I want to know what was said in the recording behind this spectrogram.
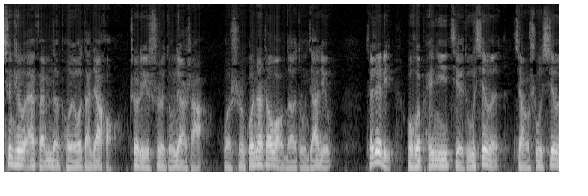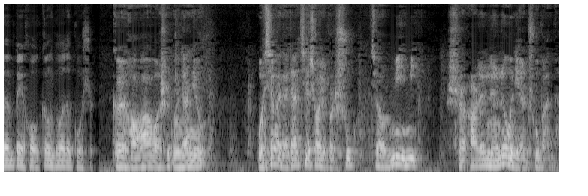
蜻蜓 FM 的朋友，大家好，这里是懂点啥，我是观察者网的董佳宁，在这里我会陪你解读新闻，讲述新闻背后更多的故事。各位好啊，我是董佳宁。我先给大家介绍一本书，叫《秘密》，是2006年出版的，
